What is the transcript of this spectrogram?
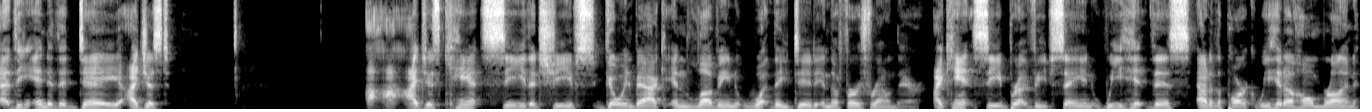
At the end of the day, I just. I, just can't see the Chiefs going back and loving what they did in the first round there. I can't see Brett Veach saying, We hit this out of the park. We hit a home run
